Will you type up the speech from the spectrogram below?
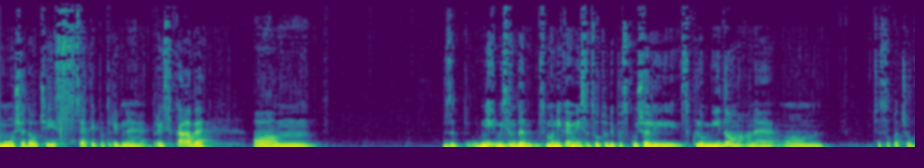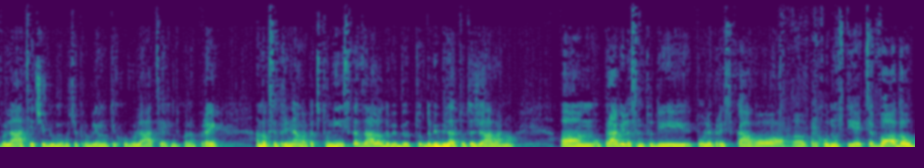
mož je dal čez vse te potrebne preiskave. Um, ne, mislim, da smo nekaj mesecev tudi poskušali s klomidom, um, če so pač ovulacije, če je bil mogoče problem v teh ovulacijah in tako naprej. Ampak se pri nama pač to ni izkazalo, da bi, bil to, da bi bila to težava. No. Um, opravila sem tudi tole preiskavo uh, prehodnosti jajce vodov.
